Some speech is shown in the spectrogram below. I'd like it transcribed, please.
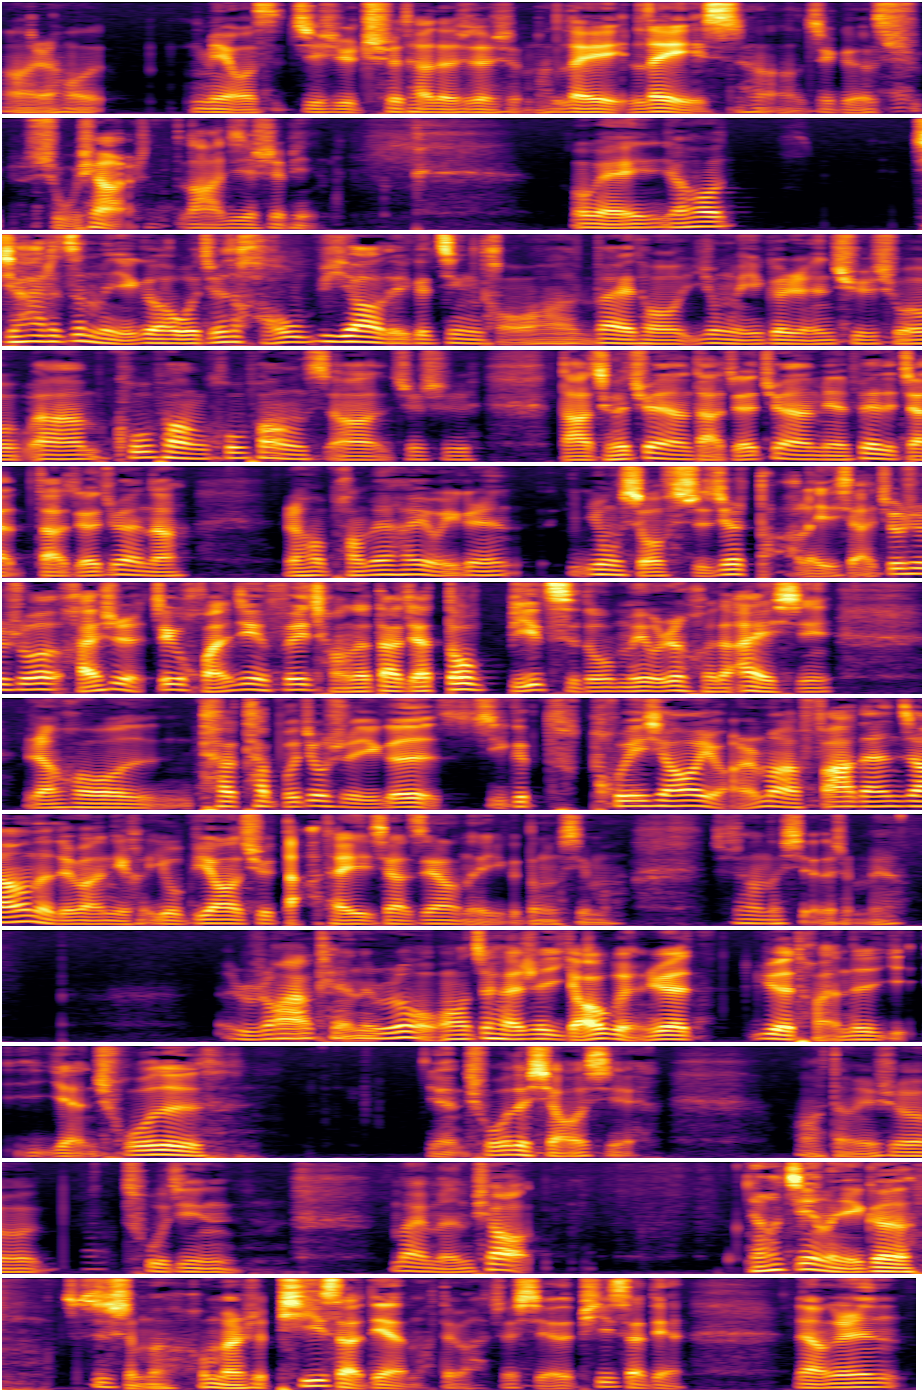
啊，然后 Mills 继续吃他的是什么 lay lays 啊，这个薯薯片垃圾食品。OK，然后加了这么一个我觉得毫无必要的一个镜头啊，外头用一个人去说啊，coupon coupons 啊，就是打折券啊，打折券啊，免费的打打折券呢，然后旁边还有一个人用手使劲打了一下，就是说还是这个环境非常的，大家都彼此都没有任何的爱心。然后他他不就是一个一个推销员嘛，发单张的对吧？你有必要去打他一下这样的一个东西吗？这上头写的什么呀？Rock and roll，哦，这还是摇滚乐乐团的演出的演出的消息啊，等于说促进卖门票，然后进了一个是什么？后面是披萨店嘛，对吧？这写的披萨店，两个人。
